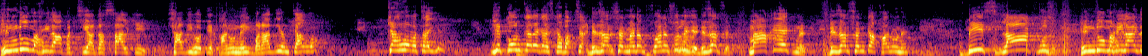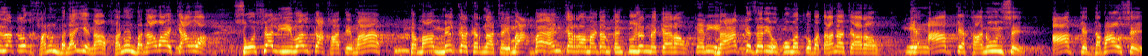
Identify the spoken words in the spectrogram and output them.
ہندو مہیلا بچیاں دس سال کی شادی ہوتی ہے قانون نہیں بنا دی ہم کیا ہوا؟ کیا ہوا بتائیے؟ یہ کون کرے گا اس کا بات؟ ڈیزرشن میڈم سوانے سن لیجیے ڈیزرشن۔ میں آخر ایک منٹ ڈیزرشن کا قانون ہے۔ بیس لاکھ ہندو مہیلائیں ڈیزرٹر قانون بنائیے نا۔ قانون بنا ہوا ہے کیا ہوا؟ سوشل ایول کا خاتمہ تمام مل کر کرنا چاہیے۔ میں اینڈ کر رہا ہوں میڈم کنکلوژن میں کہہ رہا ہوں۔ میں آپ کے ذریعے حکومت کو بتانا چاہ رہا ہوں۔ کہ آپ کے قانون سے آپ کے دباؤ سے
